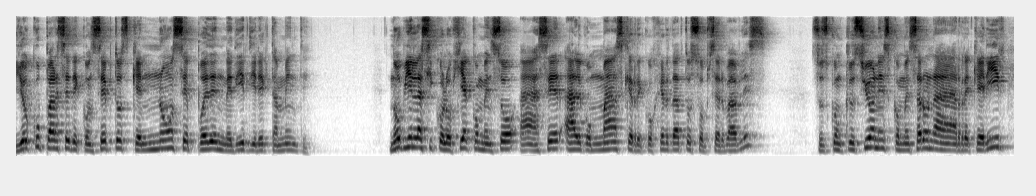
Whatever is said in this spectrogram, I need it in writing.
y ocuparse de conceptos que no se pueden medir directamente. ¿No bien la psicología comenzó a hacer algo más que recoger datos observables? Sus conclusiones comenzaron a requerir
